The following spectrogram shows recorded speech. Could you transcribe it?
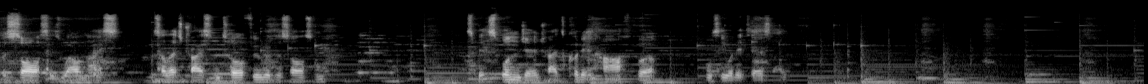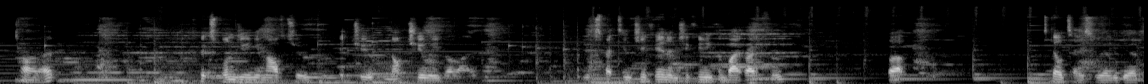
The sauce is well nice. So let's try some tofu with the sauce on. It's a bit spongy, I tried to cut it in half, but we'll see what it tastes like. Alright bit spongy in your mouth too. Bit chew, not chewy, but like you're expecting chicken, and chicken you can bite right through. But still tastes really good.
